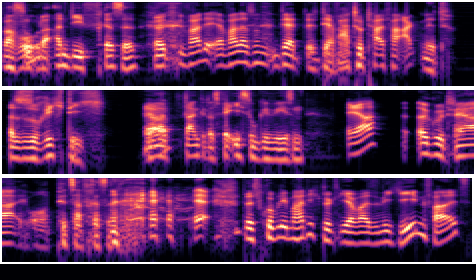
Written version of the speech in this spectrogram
Warum? So, oder Andi Fresse. Äh, weil er, weil er so ein, der, der war total veragnet. Also so richtig. Ja, ja danke, das wäre ich so gewesen. Ja? Äh, gut. Ja, oh, Pizzafresse. das Problem hatte ich glücklicherweise nicht. Jedenfalls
